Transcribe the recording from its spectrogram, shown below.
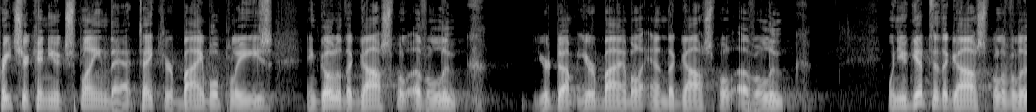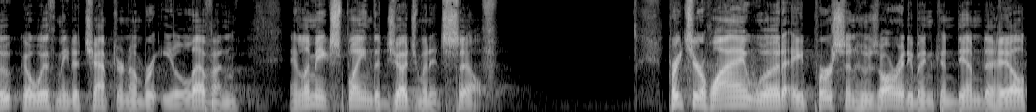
Preacher, can you explain that? Take your Bible, please, and go to the Gospel of Luke. Your, your Bible and the Gospel of Luke. When you get to the Gospel of Luke, go with me to chapter number 11, and let me explain the judgment itself. Preacher, why would a person who's already been condemned to hell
